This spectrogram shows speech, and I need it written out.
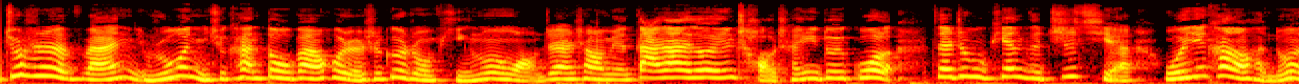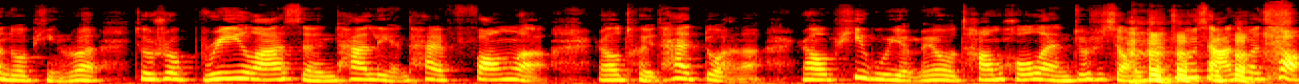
就是，反正如果你去看豆瓣或者是各种评论网站上面，大家都已经炒成一堆锅了。在这部片子之前，我已经看到很多很多评论，就是说 Brie Larson 她脸太方了，然后腿太短了，然后屁股也没有 Tom Holland 就是小蜘蛛侠那么翘。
